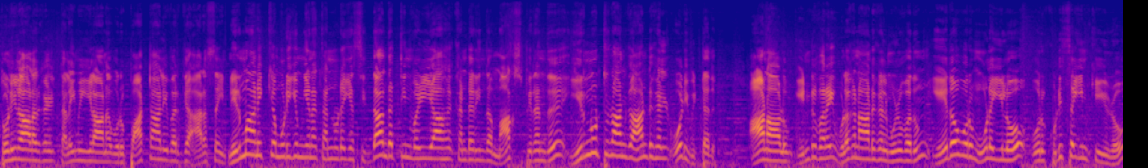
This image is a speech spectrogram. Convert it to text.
தொழிலாளர்கள் தலைமையிலான ஒரு பாட்டாளி வர்க்க அரசை நிர்மாணிக்க முடியும் என தன்னுடைய சித்தாந்தத்தின் வழியாக கண்டறிந்த மார்க்ஸ் பிறந்து இருநூற்று நான்கு ஆண்டுகள் ஓடிவிட்டது. ஆனாலும் இன்று வரை உலக நாடுகள் முழுவதும் ஏதோ ஒரு மூலையிலோ ஒரு குடிசையின் கீழோ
